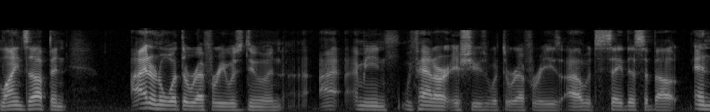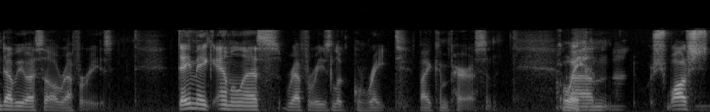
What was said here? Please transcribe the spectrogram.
lines up, and I don't know what the referee was doing. I, I mean, we've had our issues with the referees. I would say this about NWSL referees: they make MLS referees look great by comparison. Um, while she,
